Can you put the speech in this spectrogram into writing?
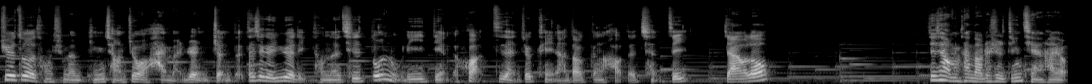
巨蟹座的同学们平常就还蛮认真的，在这个月里头呢，其实多努力一点的话，自然就可以拿到更好的成绩，加油喽！接下来我们看到的是金钱还有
